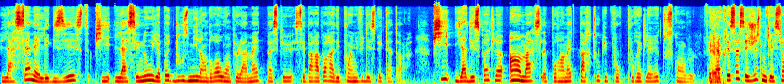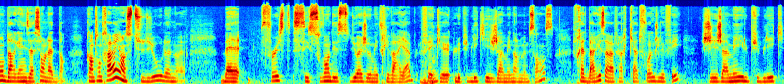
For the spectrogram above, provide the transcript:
la scène, elle existe, puis la scéno, il n'y a pas 12 000 endroits où on peut la mettre parce que c'est par rapport à des points de vue des spectateurs. Puis il y a des spots là, en masse là, pour en mettre partout, puis pour, pour éclairer tout ce qu'on veut. Fait qu'après ça, c'est juste une question d'organisation là-dedans. Quand on travaille en studio, là, ben, first, c'est souvent des studios à géométrie variable, mm -hmm. fait que le public est jamais dans le même sens. Fred Barry, ça va faire quatre fois que je le fais. J'ai jamais eu le public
